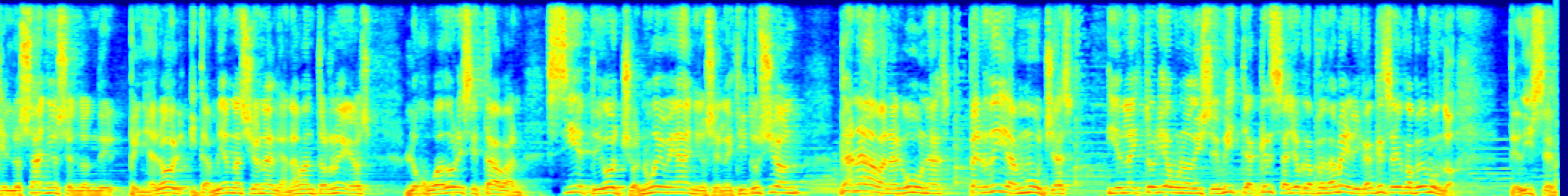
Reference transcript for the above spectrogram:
que en los años en donde Peñarol y también Nacional ganaban torneos, los jugadores estaban 7, 8, 9 años en la institución, ganaban algunas, perdían muchas, y en la historia uno dice, viste, aquel salió campeón de América, aquel salió campeón del mundo. Te dicen,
